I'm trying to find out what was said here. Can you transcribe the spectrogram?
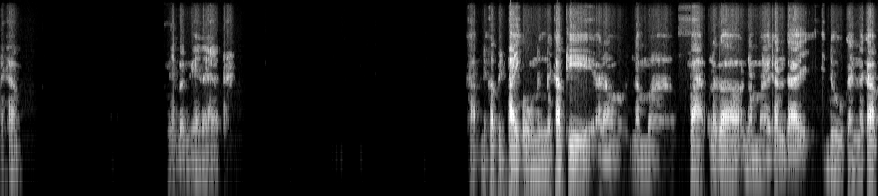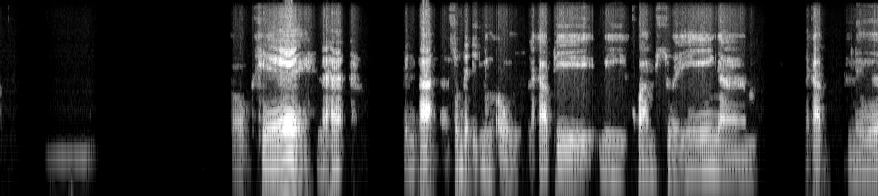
นะครับเนี่ยแบบนี้นะฮะครับนี่ก็เป็นไพ่อีกองค์หนึ่งนะครับ ที่เรานำมาฝากแล้วก็นำมาให้ท่านได้ดูกันนะครับ โอเคนะฮะเป็นพระสมเด็จอีกหนึ่งองค์นะครับ ที่มีความสวยงามนะครับ เนื้อ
